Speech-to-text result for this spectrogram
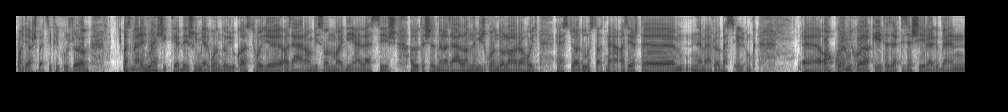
magyar specifikus dolog. Az már egy másik kérdés, hogy miért gondoljuk azt, hogy az áram viszont majd ilyen lesz, és adott esetben az állam nem is gondol arra, hogy ezt ő adóztatná. Azért nem erről beszélünk. Akkor, amikor a 2010-es években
